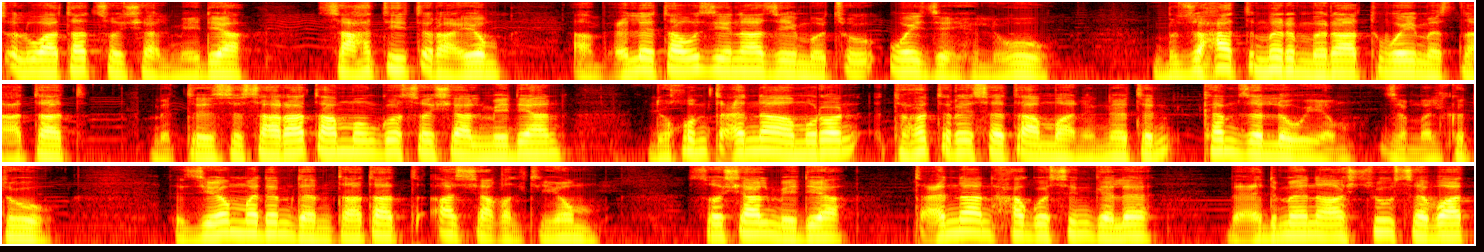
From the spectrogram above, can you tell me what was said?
ጽልዋታት ሶሻል ሜድያ ሳሕቲ ጥራዮም ኣብ ዕለታዊ ዜና ዘይመፁ ወይ ዘይህልው ብዙሓት ምርምራት ወይ መጽናዕታት ምትእስሳራት ኣብ መንጎ ሶሻል ሜድያን ድኹም ጥዕና ኣእምሮን ትሑት ርእሰ ተኣማንነትን ከም ዘለዉ እዮም ዘመልክቱ እዚኦም መደምደምታታት ኣሻቐልቲ እዮም ሶሻል ሜድያ ጥዕናን ሓጐስን ገለ ብዕድመ ንኣሽቱ ሰባት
